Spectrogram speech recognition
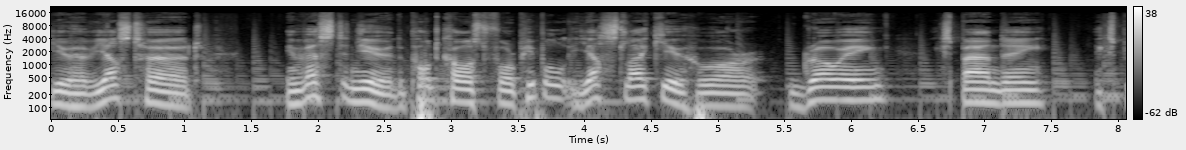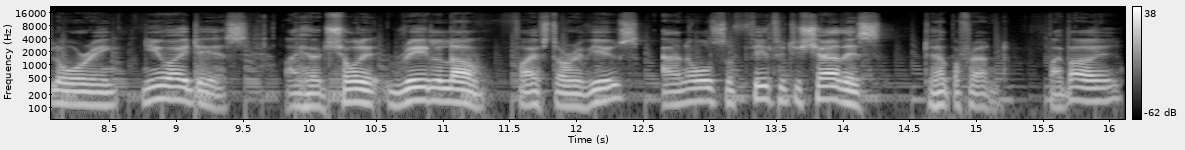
You have just heard Invest in You, the podcast for people just like you who are growing, expanding, exploring new ideas. I heard Charlie really love 5 star reviews and also feel free to share this to help a friend. Bye bye.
